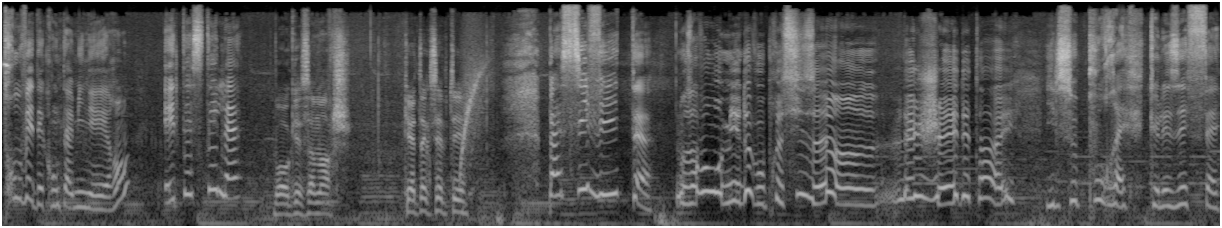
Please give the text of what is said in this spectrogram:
trouvez des contaminés errants et testez-les. Bon, ok, ça marche. Quête acceptée. Pas si vite Nous avons omis de vous préciser un léger détail. Il se pourrait que les effets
